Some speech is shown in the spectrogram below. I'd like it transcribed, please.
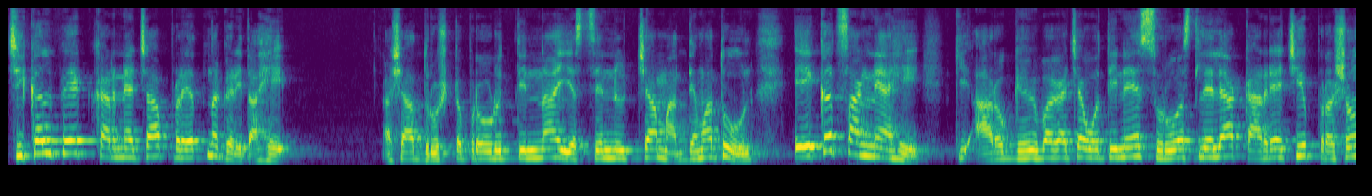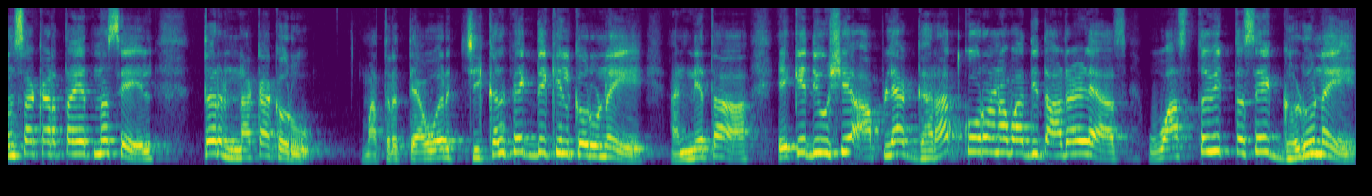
चिखलफेक करण्याचा प्रयत्न करीत आहे. अशा दृष्ट प्रवृत्तींना एस एन न्यूजच्या माध्यमातून एकच सांगणे आहे की आरोग्य विभागाच्या वतीने सुरू असलेल्या कार्याची प्रशंसा करता येत नसेल तर नका करू. मात्र त्यावर चिखलफेक देखील करू नये. अन्यथा एके दिवशी आपल्या घरात कोरोनाबाधित आढळल्यास वास्तविक तसे घडू नये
